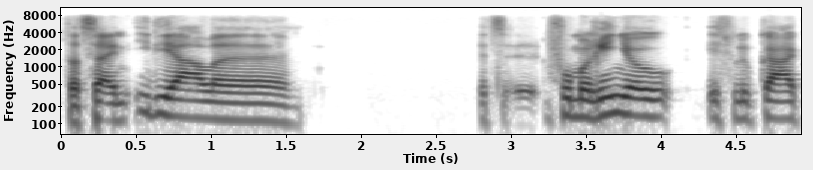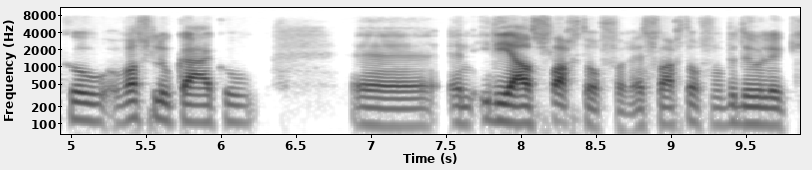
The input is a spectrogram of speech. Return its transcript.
dat zijn ideale. Eh, voor Mourinho is Lukaku, was Lukaku uh, een ideaal slachtoffer. En slachtoffer bedoel ik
